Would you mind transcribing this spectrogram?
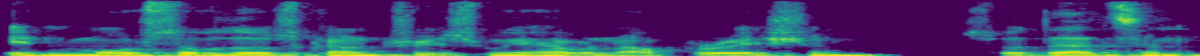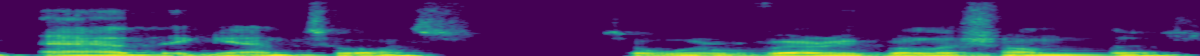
In most of those countries, we have an operation. So that's an add again to us. So we're very bullish on this.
